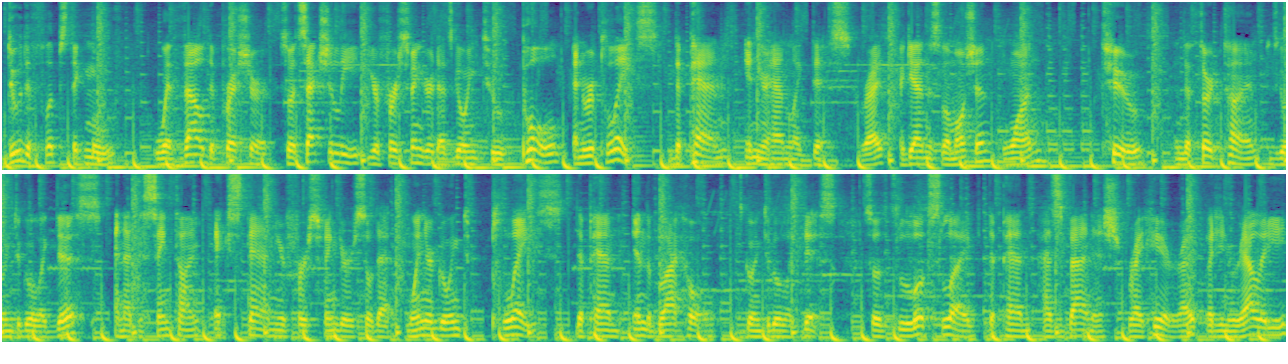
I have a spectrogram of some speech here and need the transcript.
do the flip stick move without the pressure. So it's actually your first finger that's going to pull and replace the pen in your hand like this, right? Again, the slow motion, one, two, and the third time it's going to go like this. And at the same time, extend your first finger so that when you're going to place the pen in the black hole, it's going to go like this. So it looks like the pen has vanished right here, right? But in reality,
